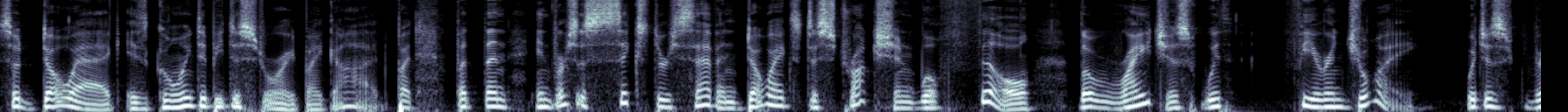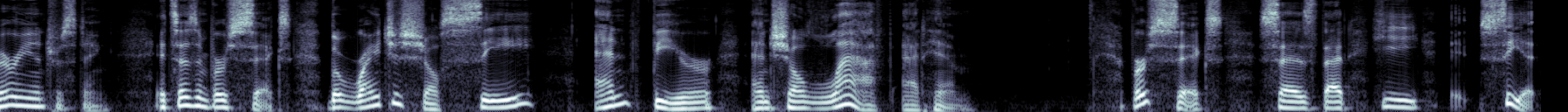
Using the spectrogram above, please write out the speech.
So Doeg is going to be destroyed by God. But but then in verses 6 through 7, Doeg's destruction will fill the righteous with fear and joy, which is very interesting. It says in verse 6, "The righteous shall see and fear and shall laugh at him." Verse 6 says that he see it.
